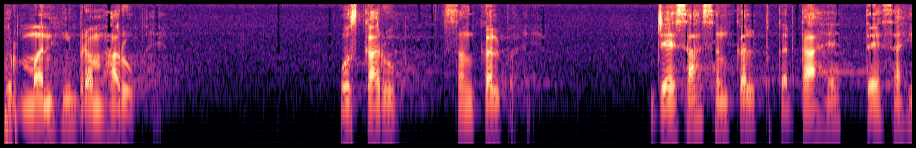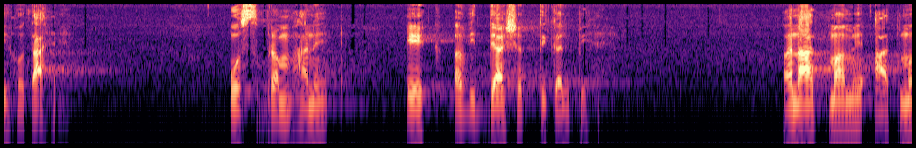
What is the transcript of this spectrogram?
और मन ही ब्रह्मा रूप है। उसका रूप संकल्प है। जैसा संकल्प करता है, तैसा ही होता है। उस ब्रह्मा ने एक अविद्या शक्ति कल्पी है। अनात्मा में आत्म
